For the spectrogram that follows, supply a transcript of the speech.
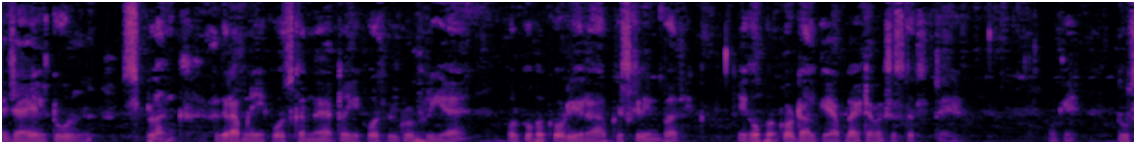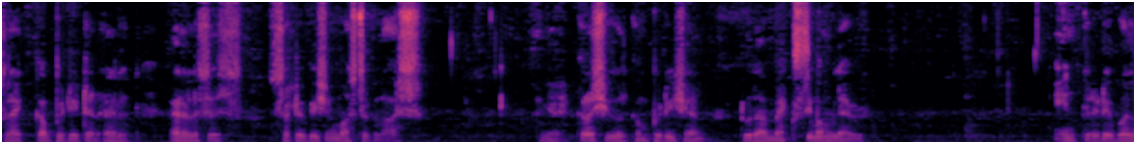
agile tool Splunk अगर आपने ये कोर्स करना है तो ये कोर्स बिल्कुल फ्री है और कूपन कोड ये रहा आपकी स्क्रीन पर। एक कूपन कोड डाल के आप लाइफ टाइम एक्सेस कर सकते हैं। ओके दूसरा है competitor analysis certification master class crush your competition to the maximum level. Incredible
